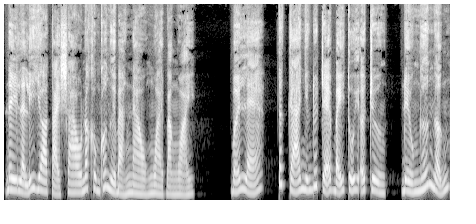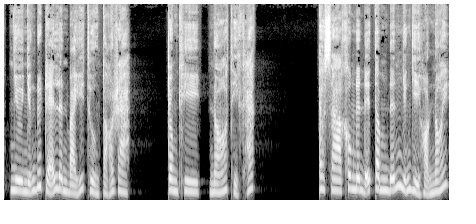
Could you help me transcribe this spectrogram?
Đây là lý do tại sao nó không có người bạn nào ngoài bà ngoại. Bởi lẽ tất cả những đứa trẻ 7 tuổi ở trường đều ngớ ngẩn như những đứa trẻ lên 7 thường tỏ ra. Trong khi nó thì khác. Elsa không nên để tâm đến những gì họ nói.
